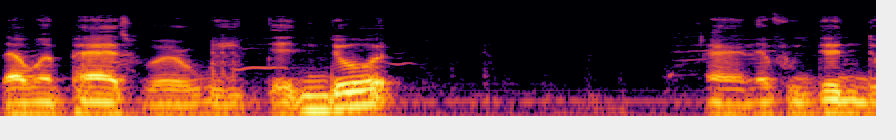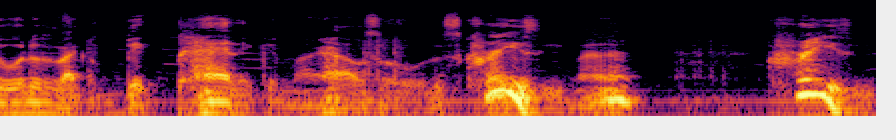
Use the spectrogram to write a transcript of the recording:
that went past where we didn't do it. And if we didn't do it, it was like a big panic in my household. It's crazy, man. Crazy.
